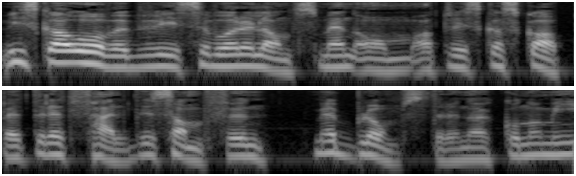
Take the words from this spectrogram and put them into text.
Vi skal overbevise våre landsmenn om at vi skal skape et rettferdig samfunn med blomstrende økonomi.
